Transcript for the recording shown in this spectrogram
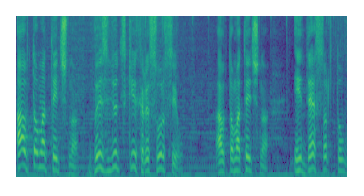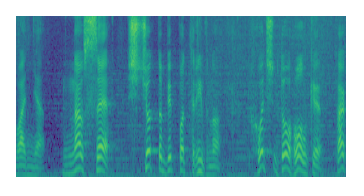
Автоматично, без людських ресурсів, автоматично іде сортування на все, що тобі потрібно. Хоч до голки, так,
